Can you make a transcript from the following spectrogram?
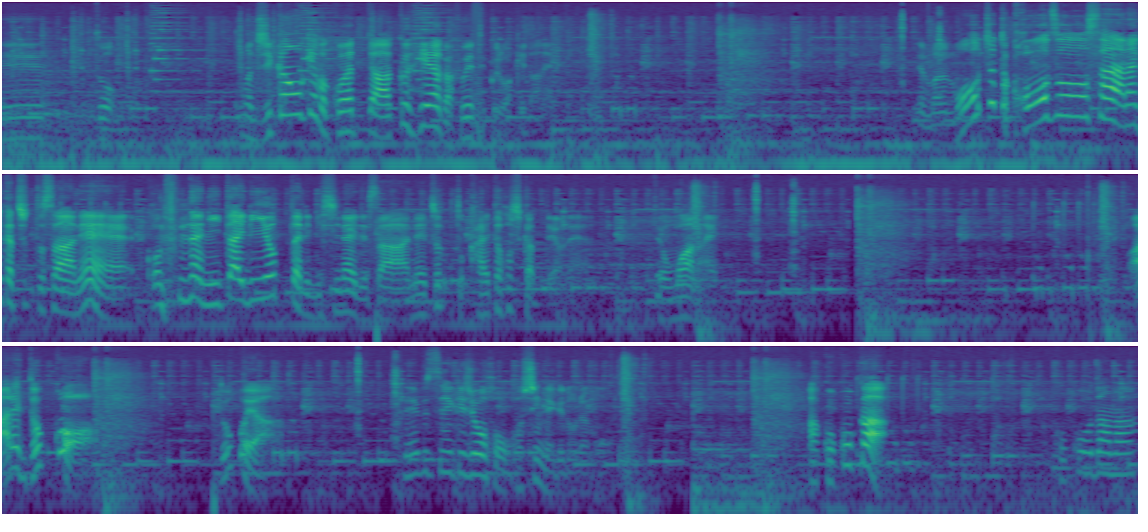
えー、っと、まあ、時間を置けばこうやって開く部屋が増えてくるわけだね。でももうちょっと構造をさなんかちょっとさねこんな似たり寄ったりにしないでさねちょっと変えてほしかったよね。って思わない？あれどこ？どこや？生物兵器情報欲しいんだけど俺も。あここか。ここだな。こ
